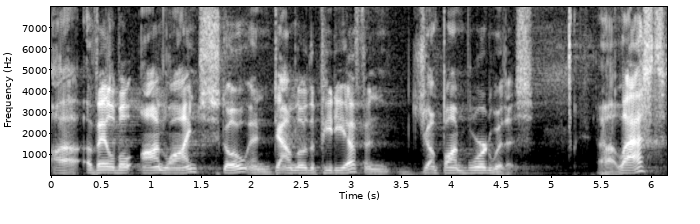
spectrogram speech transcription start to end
uh, available online. Just go and download the PDF and jump on board with us. Uh, last,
